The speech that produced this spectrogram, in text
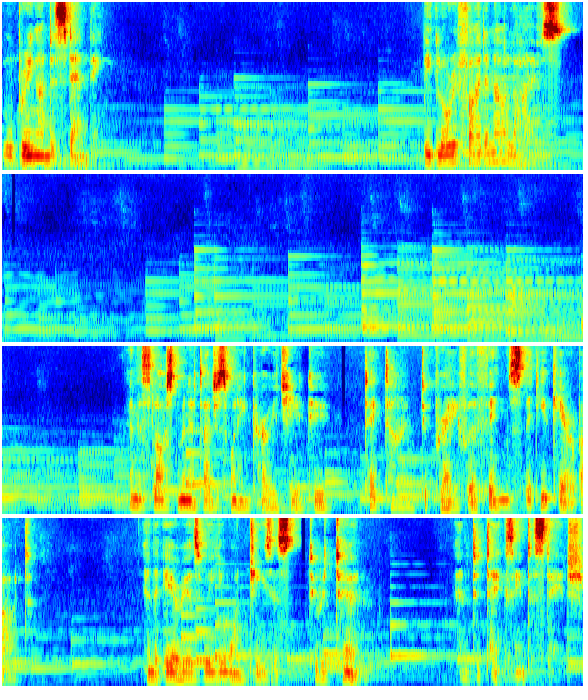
will bring understanding. Be glorified in our lives. In this last minute, I just want to encourage you to Take time to pray for the things that you care about and the areas where you want Jesus to return and to take center stage.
